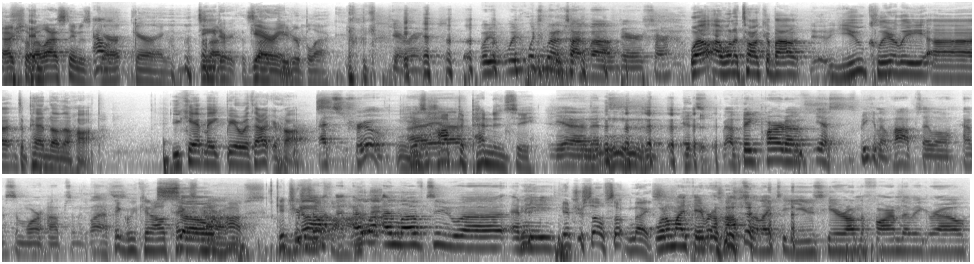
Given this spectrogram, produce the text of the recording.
Actually, my last name is Ow. Gar- Garing. It's not- Dieter it's not Garing. Dieter Black. Gary. what, what, what you want to talk about there, sir? Well, I want to talk about you. Clearly, uh, depend on the hop. You can't make beer without your hops. That's true. His I, hop uh, dependency. Yeah, that's it's a big part of. Yes, speaking of hops, I will have some more hops in the glass. I think we can all take So- some more hops. Get You know, yourself a I, I, hop. lo- I love to uh, any Get yourself something nice. One of my favorite hops I like to use here on the farm that we grow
